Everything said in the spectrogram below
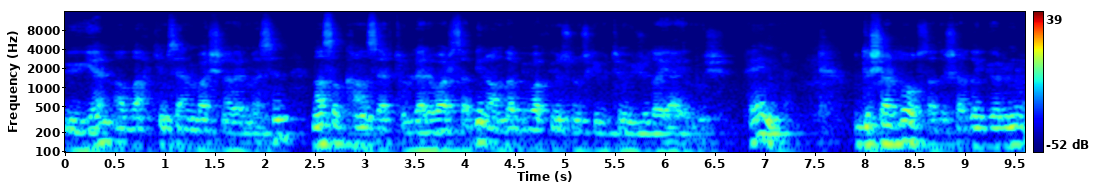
büyüyen Allah kimsenin başına vermesin. Nasıl kanser türleri varsa bir anda bir bakıyorsunuz ki bütün vücuda yayılmış. Değil mi? Dışarıda olsa, dışarıda görünür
